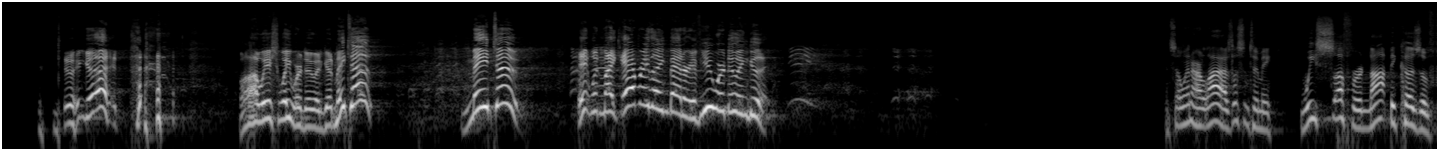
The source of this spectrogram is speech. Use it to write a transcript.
doing good. well, I wish we were doing good. Me too. Me too. It would make everything better if you were doing good. And so in our lives, listen to me, we suffer not because of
